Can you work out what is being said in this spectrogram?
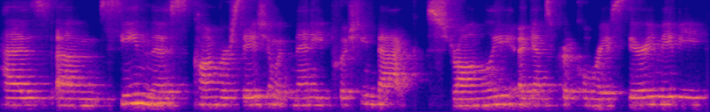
has um, seen this conversation with many pushing back strongly against critical race theory. Maybe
